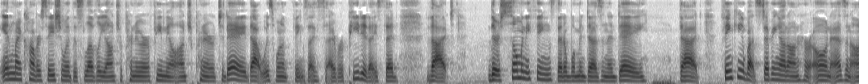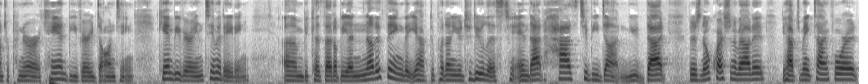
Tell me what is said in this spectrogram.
in my conversation with this lovely entrepreneur, female entrepreneur today, that was one of the things I, I repeated. I said that there's so many things that a woman does in a day that thinking about stepping out on her own as an entrepreneur can be very daunting, can be very intimidating um, because that'll be another thing that you have to put on your to-do list, and that has to be done. You that there's no question about it. You have to make time for it.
